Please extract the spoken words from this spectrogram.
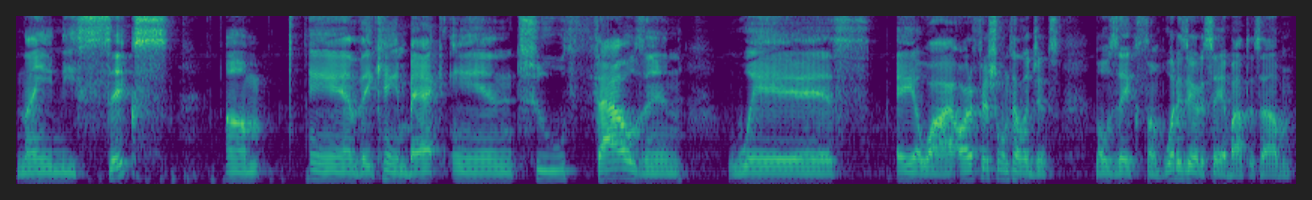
96. Um, and they came back in 2000 with AOI, Artificial Intelligence Mosaic Thump. What is there to say about this album?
